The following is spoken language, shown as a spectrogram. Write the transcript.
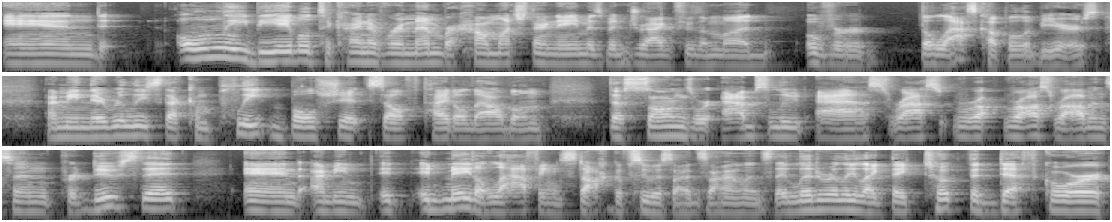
and only be able to kind of remember how much their name has been dragged through the mud over the last couple of years. I mean, they released that complete bullshit self-titled album. The songs were absolute ass. Ross, Ross Robinson produced it and I mean it, it made a laughing stock of Suicide Silence. They literally like they took the deathcore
